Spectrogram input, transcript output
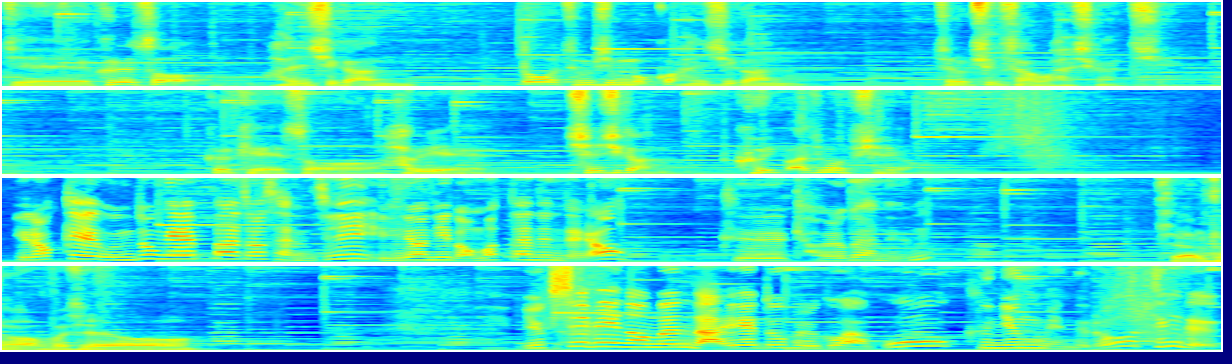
이제 그래서 1시간 또 점심 먹고 1시간 저녁 식사하고 1시간씩 그렇게 해서 하루에 3시간 거의 빠짐없이 해요. 이렇게 운동에 빠져 산 지 1년이 넘었다는데요. 그 결과는 잘 한번 보세요. 60이 넘은 나이에도 불구하고 근육맨으로 등극.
